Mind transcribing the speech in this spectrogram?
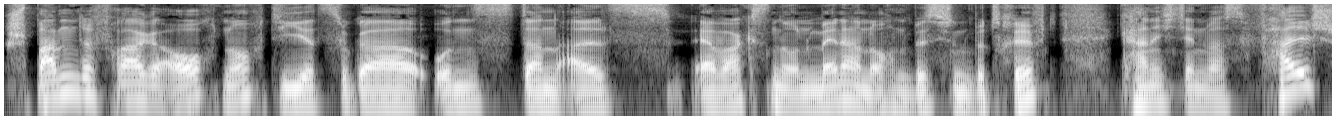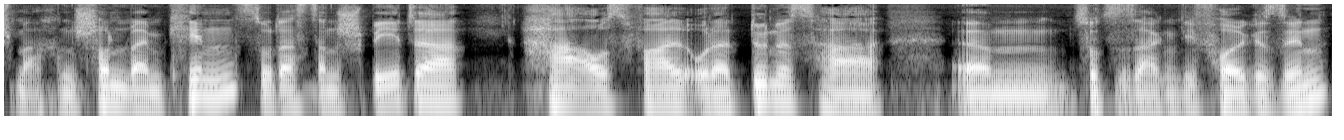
Spannende Frage auch noch, die jetzt sogar uns dann als Erwachsene und Männer noch ein bisschen betrifft. Kann ich denn was falsch machen, schon beim Kind, sodass dann später Haarausfall oder dünnes Haar ähm, sozusagen die Folge sind?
